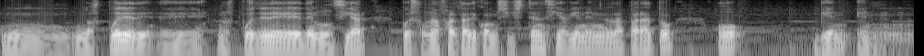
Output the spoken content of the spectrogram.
mm, nos puede, eh, denunciar pues una falta de consistencia bien en el aparato o bien en,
